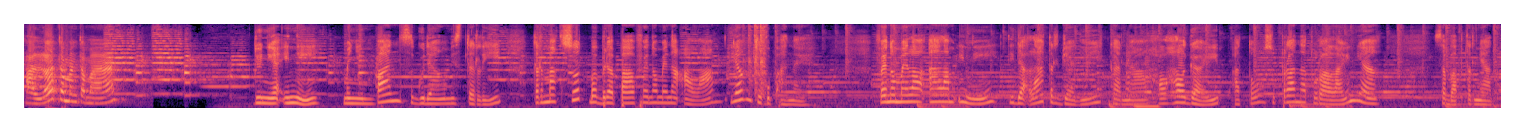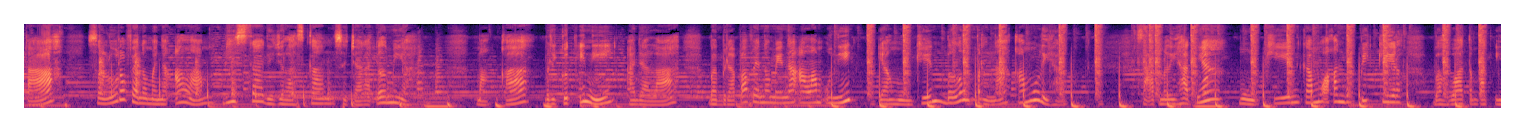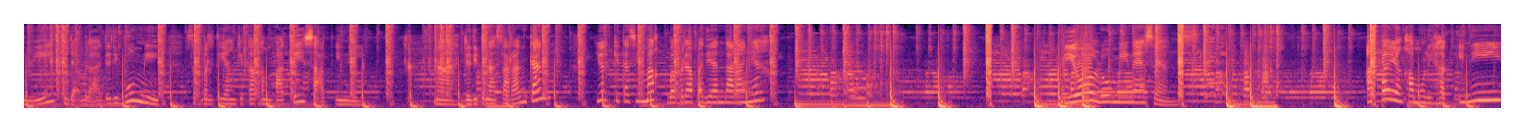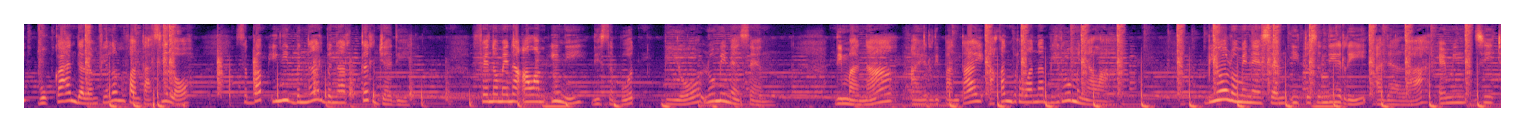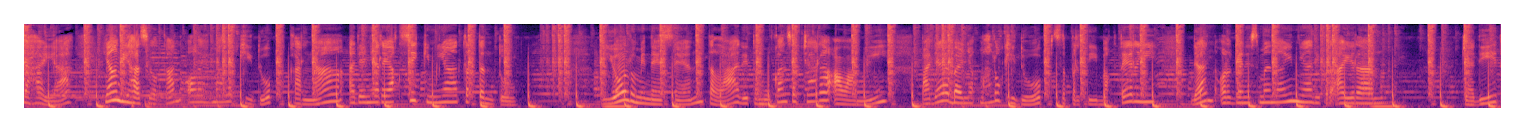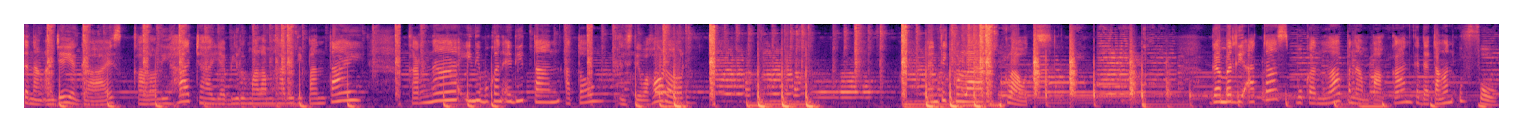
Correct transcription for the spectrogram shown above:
Halo teman-teman. Dunia ini menyimpan segudang misteri termaksud beberapa fenomena alam yang cukup aneh. Fenomena alam ini tidaklah terjadi karena hal-hal gaib atau supranatural lainnya. Sebab ternyata seluruh fenomena alam bisa dijelaskan secara ilmiah. Maka berikut ini adalah beberapa fenomena alam unik yang mungkin belum pernah kamu lihat. Saat melihatnya, mungkin kamu akan berpikir bahwa tempat ini tidak berada di bumi seperti yang kita tempati saat ini. Nah, jadi penasaran kan? Yuk kita simak beberapa di antaranya. Bioluminescence Apa yang kamu lihat ini bukan dalam film fantasi loh sebab ini benar-benar terjadi. Fenomena alam ini disebut bioluminescent, di mana air di pantai akan berwarna biru menyala. Bioluminescent itu sendiri adalah emisi cahaya yang dihasilkan oleh makhluk hidup karena adanya reaksi kimia tertentu. Bioluminescent telah ditemukan secara alami pada banyak makhluk hidup seperti bakteri dan organisme lainnya di perairan. Jadi tenang aja ya guys kalau lihat cahaya biru malam hari di pantai karena ini bukan editan atau peristiwa horor. Lenticular Clouds Gambar di atas bukanlah penampakan kedatangan UFO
